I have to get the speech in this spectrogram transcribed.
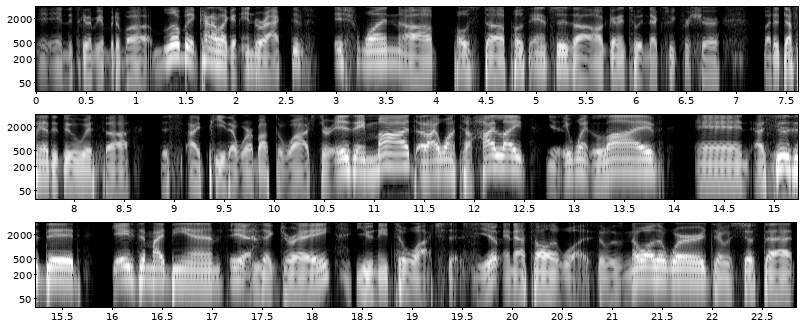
and it's gonna be a bit of a, a little bit kind of like an interactive ish one. Uh, post uh, post answers. Uh, I'll get into it next week for sure. But it definitely had to do with uh, this IP that we're about to watch. There is a mod that I want to highlight. Yes. It went live, and as soon yeah. as it did, Gabe's in my DMs. Yeah. He's like, Dre, you need to watch this. Yep. And that's all it was. There was no other words. It was just that.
